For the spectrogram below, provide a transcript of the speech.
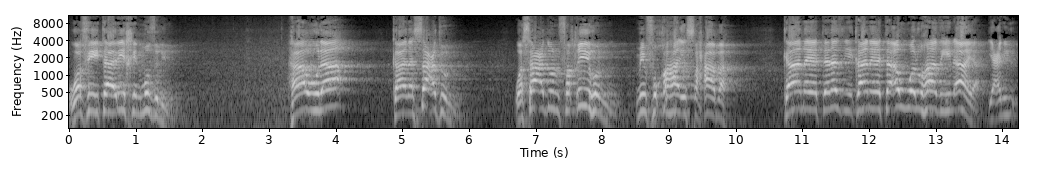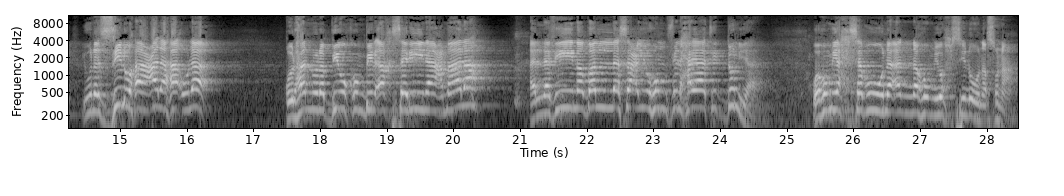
وفي تاريخ مظلم. هؤلاء كان سعد وسعد فقيه من فقهاء الصحابة. كان يتنزل كان يتأول هذه الآية يعني ينزلها على هؤلاء. قل هل ننبئكم بالأخسرين أعمالا؟ الذين ضل سعيهم في الحياة الدنيا وهم يحسبون أنهم يحسنون صنعا.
